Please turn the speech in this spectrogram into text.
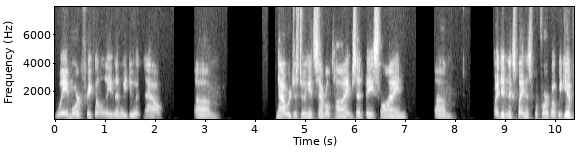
way more frequently than we do it now. Um, now we're just doing it several times at baseline. Um, I didn't explain this before, but we give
